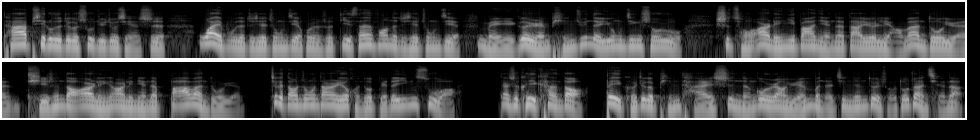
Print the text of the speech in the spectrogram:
他披露的这个数据就显示，外部的这些中介或者说第三方的这些中介，每个人平均的佣金收入是从二零一八年的大约两万多元提升到二零二零年的八万多元。这个当中当然有很多别的因素啊，但是可以看得到，贝壳这个平台是能够让原本的竞争对手多赚钱的。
